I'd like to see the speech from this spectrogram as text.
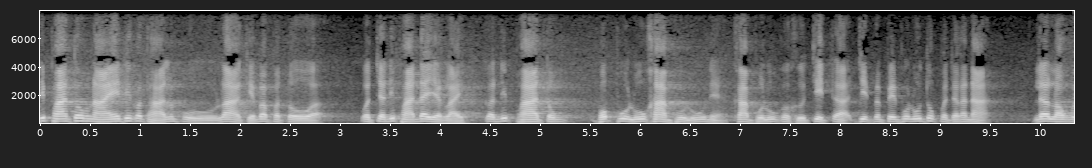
นิพพานตรงไหนที่เขาถามหลวงปู่ล่าเขียนว่าประตูว่าจะนิพพานได้อย่างไร ก็นิพพานตรงพบผู้รู้ข้ามผู้รู้เนี่ยข้ามผู้รู้ก็คือจิตอะจิตมันเป็นผู้รู้ทุกปัจจุบันแล้วเราไป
